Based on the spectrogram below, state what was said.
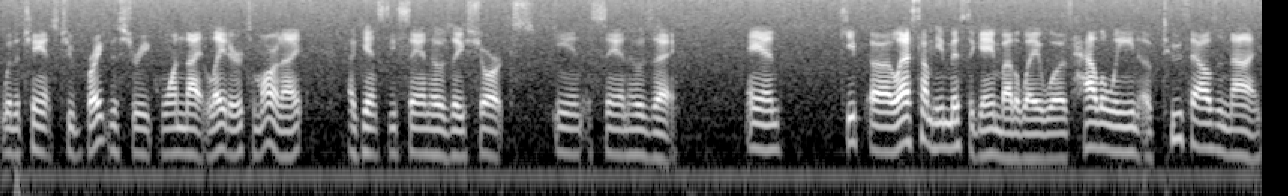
with a chance to break the streak one night later tomorrow night against the San Jose Sharks in San Jose. And keep uh, last time he missed a game by the way was Halloween of 2009.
